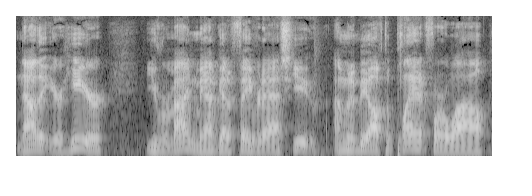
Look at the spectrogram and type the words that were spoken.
now that you're here, you remind me I've got a favor to ask you. I'm going to be off the planet for a while.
